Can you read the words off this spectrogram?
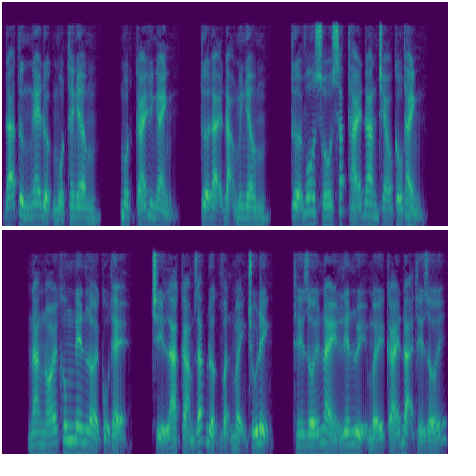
đã từng nghe được một thanh âm, một cái hình ảnh, tựa đại đạo minh âm, tựa vô số sắc thái đan chéo cấu thành. Nàng nói không nên lời cụ thể, chỉ là cảm giác được vận mệnh chú định, thế giới này liên lụy mấy cái đại thế giới.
